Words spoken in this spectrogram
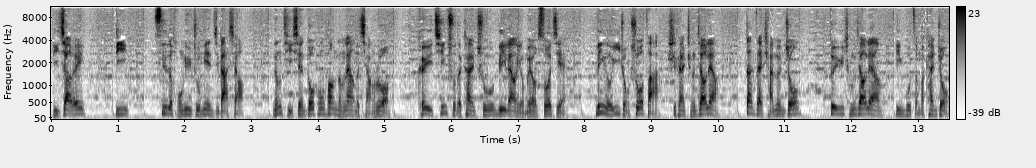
比较 A、B、C 的红绿柱面积大小，能体现多空方能量的强弱，可以清楚的看出力量有没有缩减。另有一种说法是看成交量。但在缠论中，对于成交量并不怎么看重，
